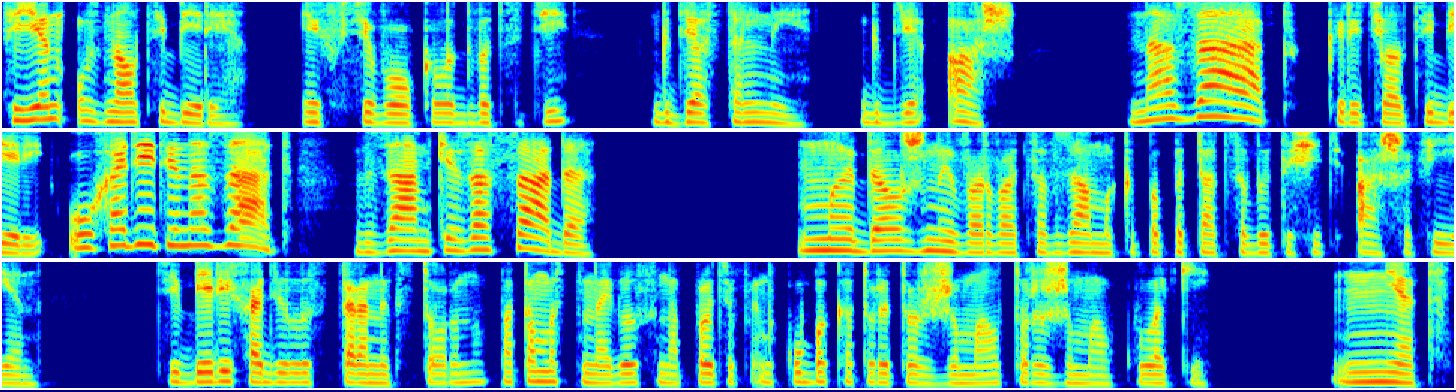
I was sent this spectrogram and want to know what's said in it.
Фиен узнал Тиберия. Их всего около двадцати. Где остальные? Где Аш? «Назад!» — кричал Тиберий. «Уходите назад! В замке засада!» «Мы должны ворваться в замок и попытаться вытащить Аша Фиен». Тиберий ходил из стороны в сторону, потом остановился напротив инкуба, который то сжимал, то разжимал кулаки. «Нет,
